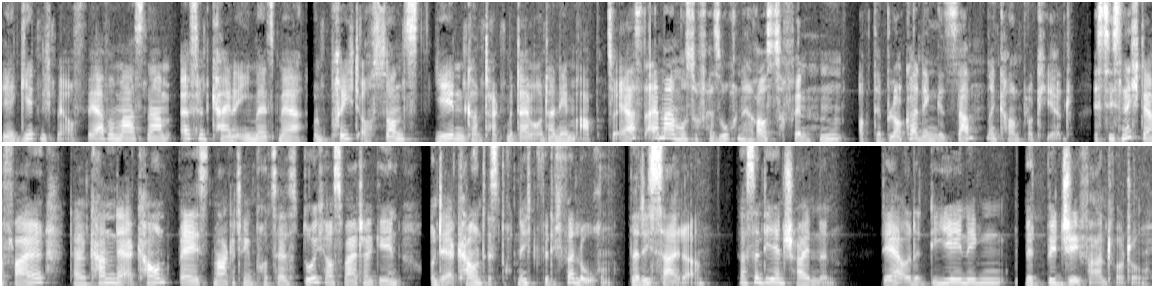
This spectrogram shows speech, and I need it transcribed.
reagiert nicht mehr auf Werbemaßnahmen, öffnet keine E-Mails mehr und bricht auch sonst jeden Kontakt mit deinem Unternehmen ab. Zuerst einmal musst du versuchen herauszufinden, ob der Blocker den gesamten Account blockiert. Ist dies nicht der Fall, dann kann der Account-Based Marketing-Prozess durchaus weitergehen und der Account ist noch nicht für dich verloren. The Decider. Das sind die Entscheidenden. Der oder diejenigen mit Budgetverantwortung.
